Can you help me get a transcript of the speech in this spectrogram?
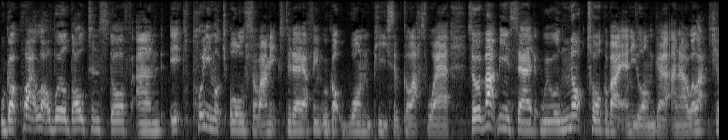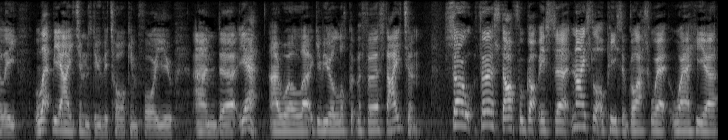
We've got quite a lot of Royal Doulton stuff and it's pretty much all ceramics today. I think we've got one piece of glassware. So with that being said, we will not talk about it any longer and I will actually let the items do the talking for you. And uh, yeah, I will uh, give you a look at the first item. So, first off, we've got this uh, nice little piece of glassware here.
